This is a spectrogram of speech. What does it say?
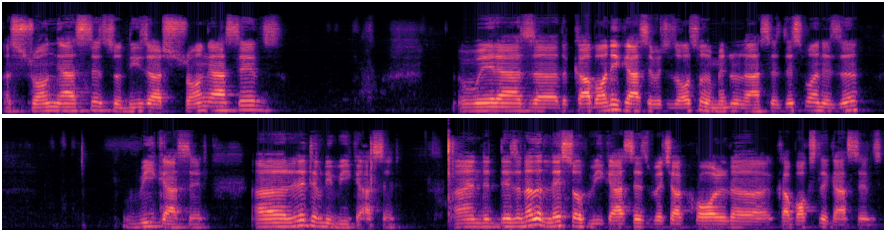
a strong acid. So these are strong acids whereas uh, the carbonic acid which is also a mineral acid this one is a weak acid a relatively weak acid and there's another list of weak acids which are called uh, carboxylic acids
